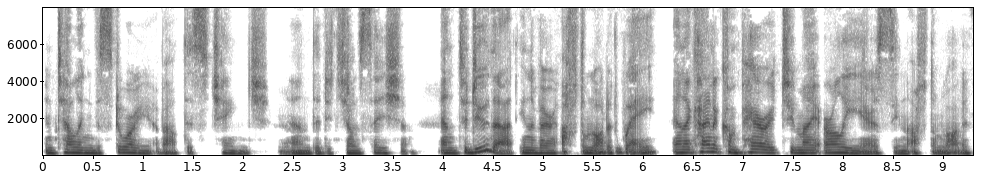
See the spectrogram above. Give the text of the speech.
in telling the story about this change and the digitalization. And to do that in a very Aftonbladet way. And I kind of compare it to my early years in Aftonbladet,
